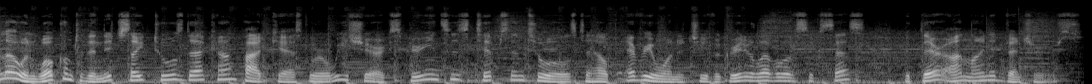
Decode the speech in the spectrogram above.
Hello, and welcome to the NicheSiteTools.com podcast, where we share experiences, tips, and tools to help everyone achieve a greater level of success with their online adventures.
